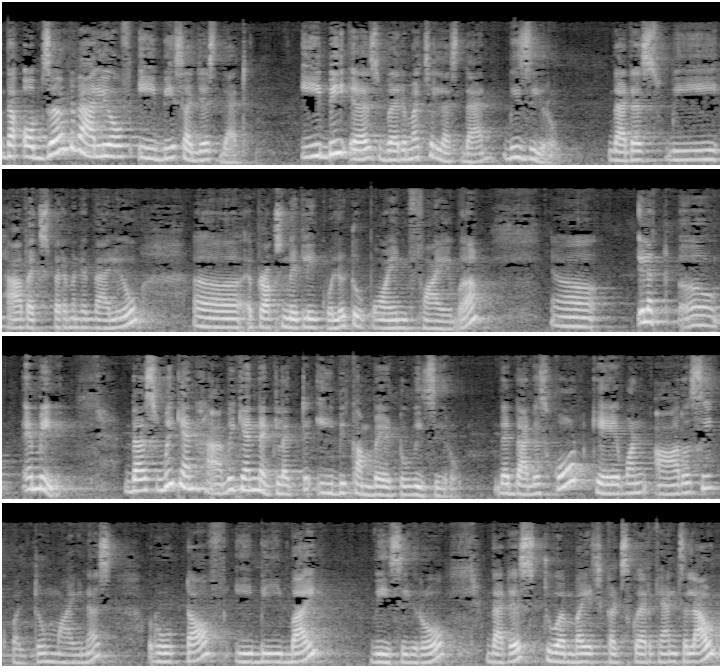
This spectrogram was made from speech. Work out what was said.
The observed value of eb suggests that eb is very much less than v0 that is we have experimental value uh, approximately equal to 2.5 uh, elect, uh. Thus, we can have we can neglect EB compared to V0. That that is called K1R is equal to minus root of EB by V0 that is 2m by h cut square cancel out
